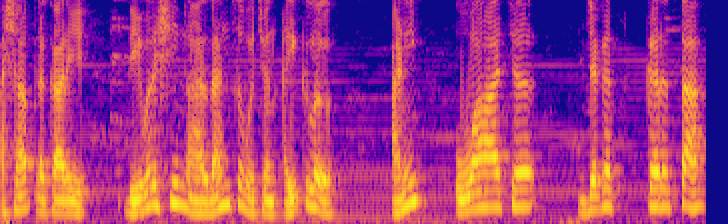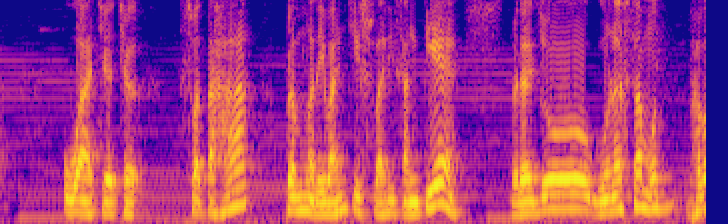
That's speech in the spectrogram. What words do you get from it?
अशा प्रकारे देवर्षी नारदांचं वचन ऐकलं आणि उवाच जगत्कर्ता उवाच स्वत स्वतः ब्रह्मदेवांची स्वारी सांगतीये रजो गुणसमुद्भव.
